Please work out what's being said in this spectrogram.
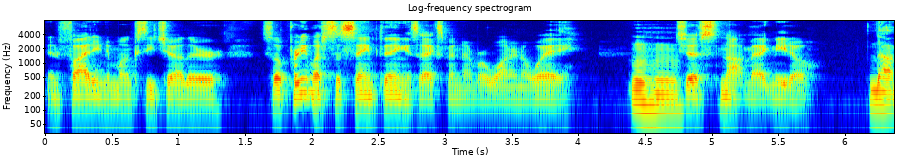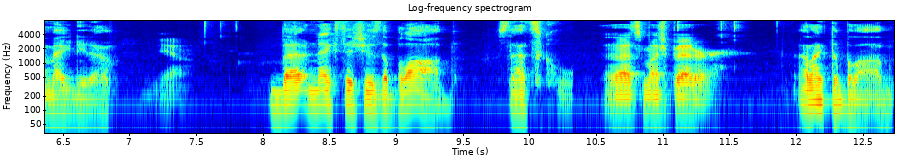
and fighting amongst each other. So pretty much the same thing as X Men number one in a way, Mm-hmm. just not Magneto. Not Magneto. Yeah, But next issue is the Blob. So that's cool. that's much better. I like the Blob.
